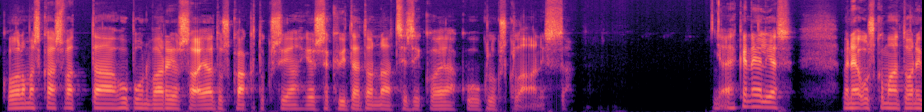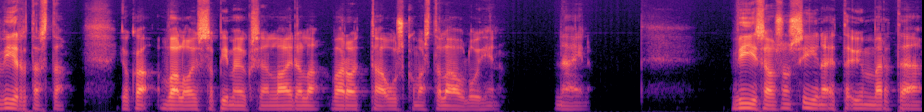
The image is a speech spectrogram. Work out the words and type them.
Kolmas kasvattaa hupun varjossa ajatuskaktuksia, joissa kytät on natsisikoja Ku Klux Klaanissa. Ja ehkä neljäs menee uskomaan Toni Virtasta, joka valoissa pimeyksen laidalla varoittaa uskomasta lauluihin. Näin. Viisaus on siinä, että ymmärtää,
